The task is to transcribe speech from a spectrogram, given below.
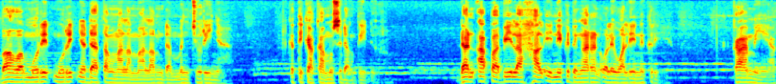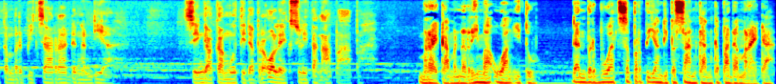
bahwa murid-muridnya datang malam-malam dan mencurinya ketika kamu sedang tidur. Dan apabila hal ini kedengaran oleh wali negeri, kami akan berbicara dengan dia, sehingga kamu tidak beroleh kesulitan apa-apa. Mereka menerima uang itu dan berbuat seperti yang dipesankan kepada mereka.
